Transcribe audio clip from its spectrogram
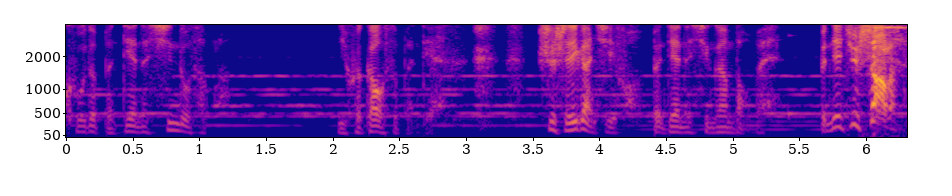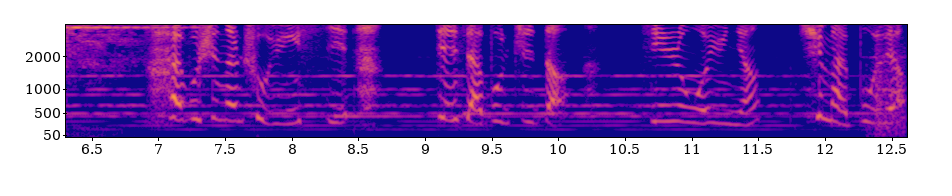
哭得本殿的心都疼了。你快告诉本殿，是谁敢欺负本殿的心肝宝贝？本殿去杀了他！还不是那楚云溪！殿下不知道，今日我与娘去买布料，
